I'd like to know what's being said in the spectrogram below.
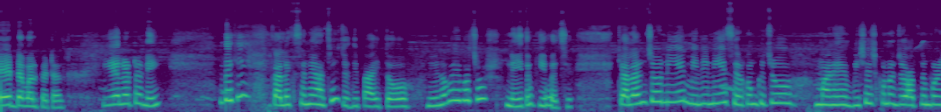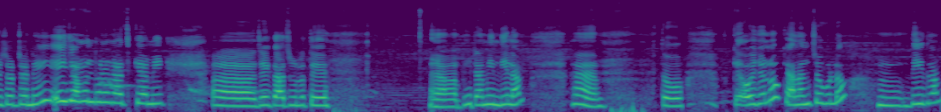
রেড ডাবল পেটাল ইয়েলোটা নেই। দেখি কালেকশানে আছি, যদি পাই তো নিয়ে বছর নেই তো কী হয়েছে? ক্যালাঞ্চো নিয়ে, মিলি নিয়ে সেরকম কিছু মানে বিশেষ কোনো যত্ন পরিচর্যা নেই। এই যেমন ধরুন আজকে আমি যে গাছগুলোতে ভিটামিন দিলাম হ্যাঁ তো ওই জন্য ক্যালাঞ্চোগুলো দিয়ে দিলাম।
